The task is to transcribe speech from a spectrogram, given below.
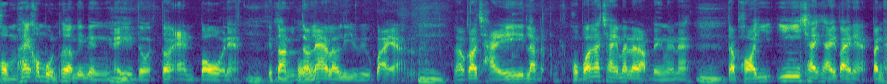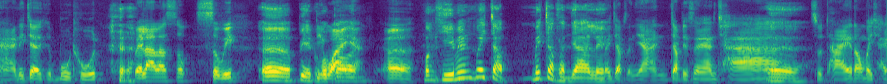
ผมให้ข้อมูลเพิ่มนิดนึงไอ้ตัวตัวแอนโปเนี่ยอืมคือตอน Anpo ตอนแรกเรารีวิวไปอะอืมเราก็ใช้ระดับผมว่าก็ใช้มาระดับหนึ่งแล้วนะอืมแต่พอยิ่งใช้ใช้ไปเนี่ย ปัญหาที่เจอคือบลูทูธเวลาเราสสวิตช์เออเปลี่ยนอุดีปไวกรอะณ์เออบางทีแม่งไม่จับไม่จับสัญญาณเลย ไม่จับสัญญาณ จับสัญญาณช้าเออสุดท้ายก็ต้องไปใช้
